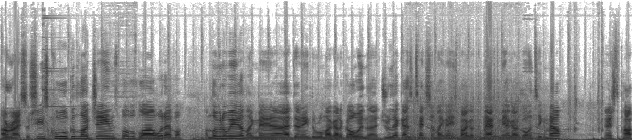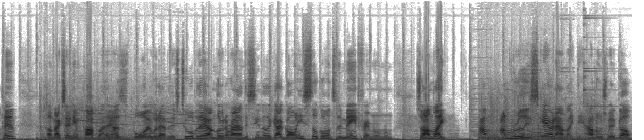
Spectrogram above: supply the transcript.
All right, so she's cool. Good luck, James. Blah, blah, blah, whatever. I'm looking over here. I'm like, man, I, that ain't the room I got to go in. And I drew that guy's attention. I'm like, man, he's probably going to come after me. I got to go and take him out. Managed to pop him. Um, actually, I didn't even pop him. I think I was his boy, whatever. There's two over there. I'm looking around to see another guy going. He's still going to the mainframe room room. So I'm like, I'm, I'm really scared now. I'm like, damn, I don't know which way to go.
